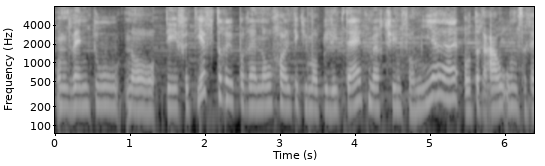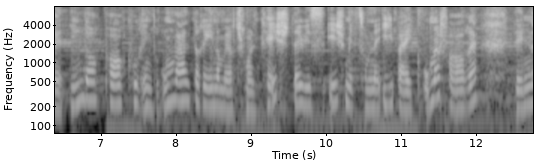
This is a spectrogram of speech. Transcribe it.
Und wenn du noch die vertiefter über nachhaltige Mobilität möchtest informieren oder auch unseren Indoor-Parkour in der Umweltarena möchtest mal testen, wie es ist, mit so einem E-Bike umfahren, dann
